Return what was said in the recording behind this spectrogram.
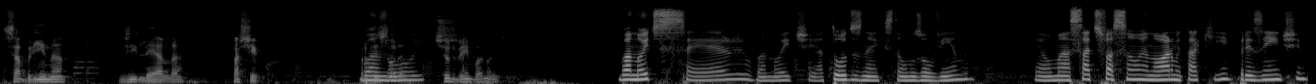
Sabrina Vilela Pacheco. Boa noite. Tudo bem? Boa noite. Boa noite, Sérgio. Boa noite a todos né, que estão nos ouvindo. É uma satisfação enorme estar aqui presente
